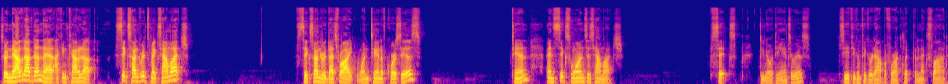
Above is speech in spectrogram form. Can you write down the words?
So now that I've done that, I can count it up. 600s makes how much? 600, that's right. 110, of course, is 10. And 6 ones is how much? 6. Do you know what the answer is? See if you can figure it out before I click to the next slide.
